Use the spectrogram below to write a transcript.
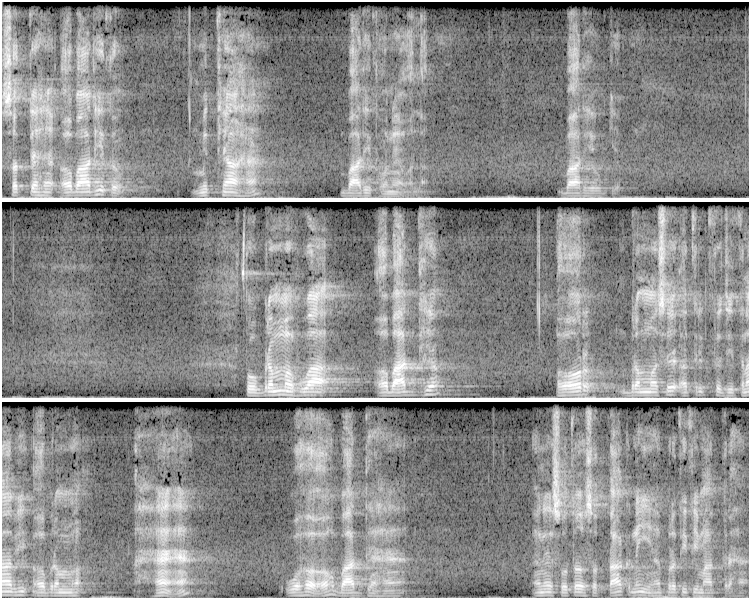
सत्य है अबाधित। मिथ्या है बाधित होने वाला। बाध योग्य तो ब्रह्म हुआ अबाध्य और ब्रह्म से अतिरिक्त जितना भी अब्रह्म हैं, वह बाध्य हैं। यानी स्वतः सत्ताक नहीं है, प्रतीति मात्र है,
